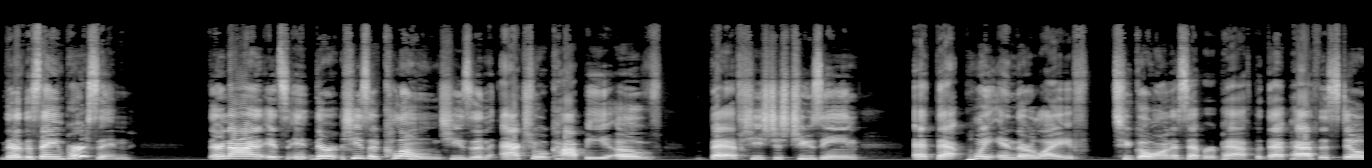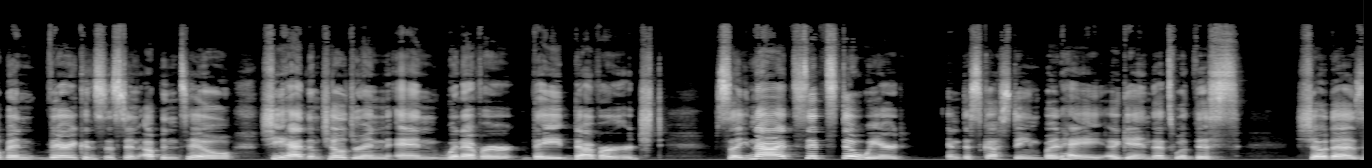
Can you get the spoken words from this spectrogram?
they're the same person. They're not, it's, it, they're, she's a clone. She's an actual copy of Beth. She's just choosing at that point in their life to go on a separate path. But that path has still been very consistent up until she had them children and whenever they diverged. So no, nah, it's it's still weird and disgusting, but hey, again, that's what this show does.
